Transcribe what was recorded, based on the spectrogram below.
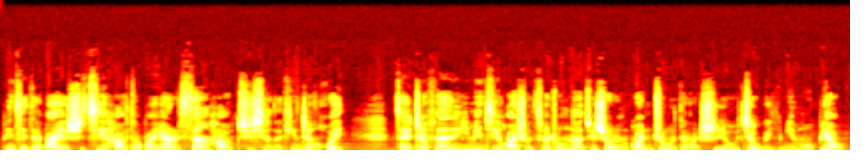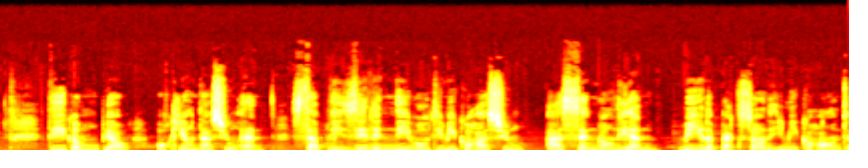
并且在八月十七号到八月二十三号举行了听证会。在这份移民计划手册中呢，最受人关注的是有九个移民目标。第一个目标，orientation and stabiliser le niveau d'immigration à cinquante mille personnes immigrantes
